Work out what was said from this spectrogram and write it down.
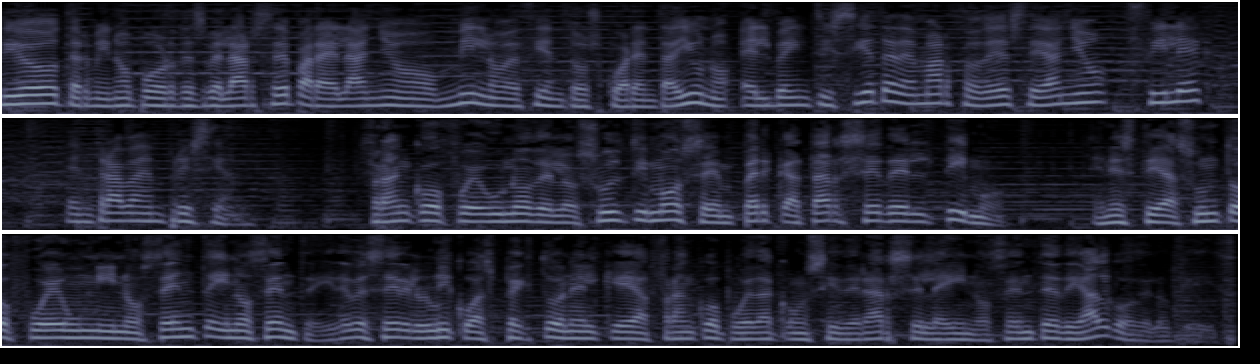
Terminó por desvelarse para el año 1941. El 27 de marzo de ese año, Filek entraba en prisión. Franco fue uno de los últimos en percatarse del timo. En este asunto fue un inocente inocente y debe ser el único aspecto en el que a Franco pueda considerársele inocente de algo de lo que hizo.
